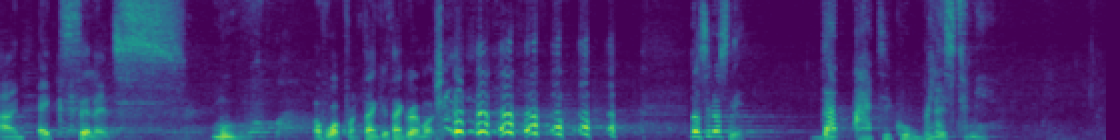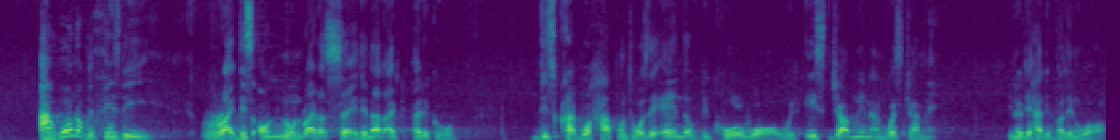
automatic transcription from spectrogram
and excellence move of Workfront. Thank you. Thank you very much. no, seriously, that article blessed me. And one of the things the right, this unknown writer said in that article described what happened towards the end of the Cold War with East Germany and West Germany. You know, they had the Berlin Wall.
